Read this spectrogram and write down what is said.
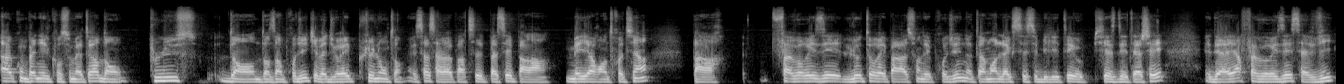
accompagner le consommateur dans plus dans, dans, un produit qui va durer plus longtemps. Et ça, ça va passer par un meilleur entretien, par favoriser l'autoréparation des produits, notamment l'accessibilité aux pièces détachées, et derrière favoriser sa vie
